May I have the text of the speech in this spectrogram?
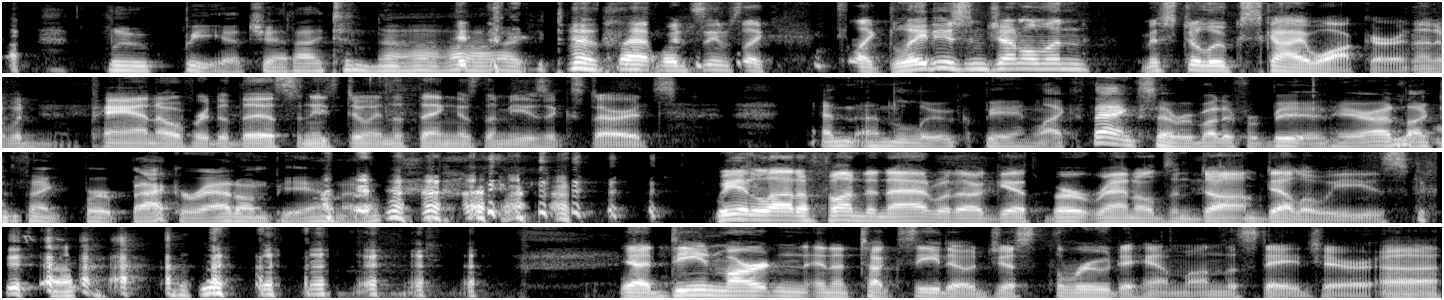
Luke, be a Jedi tonight. that what seems like. Like, ladies and gentlemen, Mr. Luke Skywalker, and then it would pan over to this, and he's doing the thing as the music starts and and Luke being like, "Thanks everybody for being here. I'd like to thank Burt Bacharach on piano." we had a lot of fun tonight with our guests Burt Reynolds and Dom DeLuise. yeah, Dean Martin in a tuxedo just threw to him on the stage here. Uh,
